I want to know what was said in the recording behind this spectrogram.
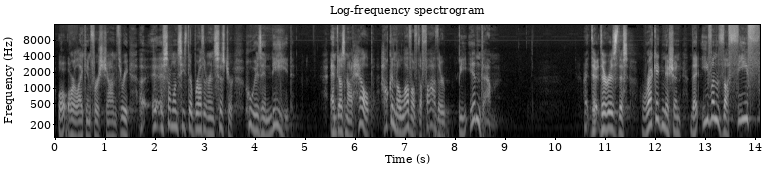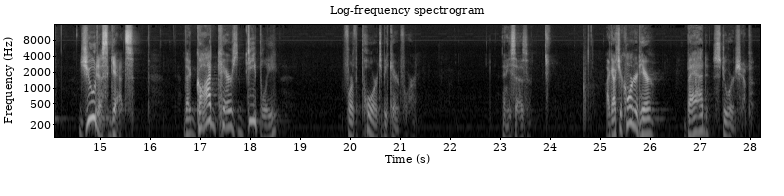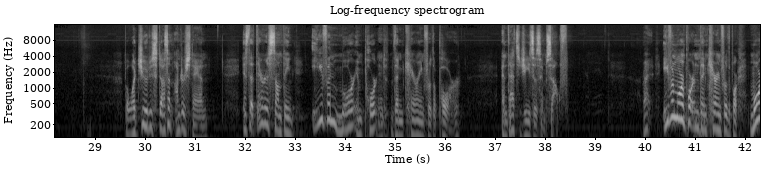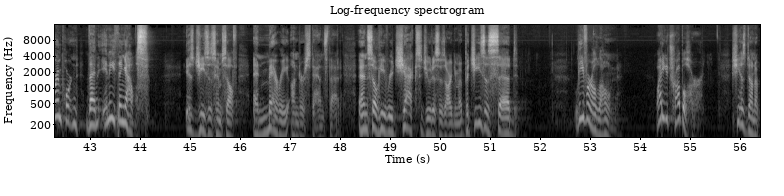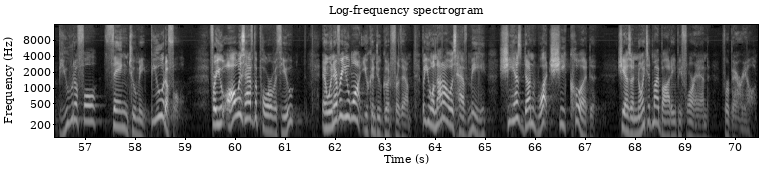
Or, or like in 1 John 3, uh, if someone sees their brother and sister who is in need and does not help, how can the love of the Father be in them? Right? There, there is this recognition that even the thief Judas gets that God cares deeply for the poor to be cared for. And he says, I got you cornered here. Bad stewardship. But what Judas doesn't understand is that there is something even more important than caring for the poor, and that's Jesus himself. Even more important than caring for the poor, more important than anything else is Jesus himself. And Mary understands that. And so he rejects Judas's argument. But Jesus said, Leave her alone. Why do you trouble her? She has done a beautiful thing to me. Beautiful. For you always have the poor with you, and whenever you want, you can do good for them. But you will not always have me. She has done what she could. She has anointed my body beforehand for burial.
